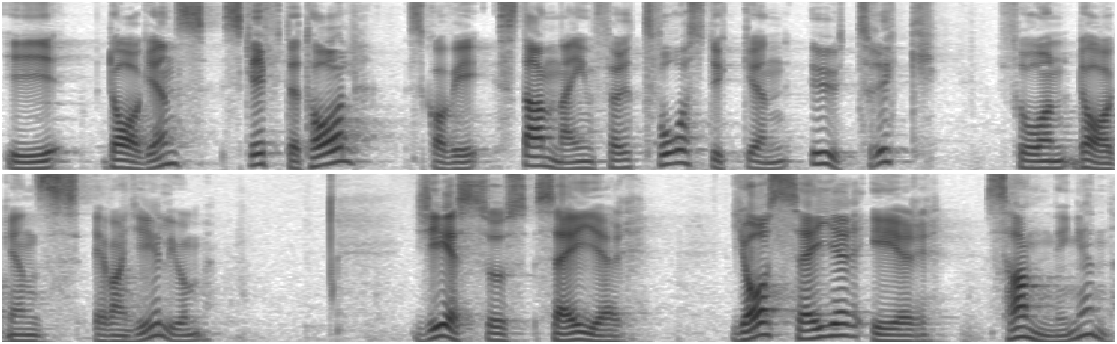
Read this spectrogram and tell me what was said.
I dagens skriftetal ska vi stanna inför två stycken uttryck från dagens evangelium. Jesus säger Jag säger er sanningen.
